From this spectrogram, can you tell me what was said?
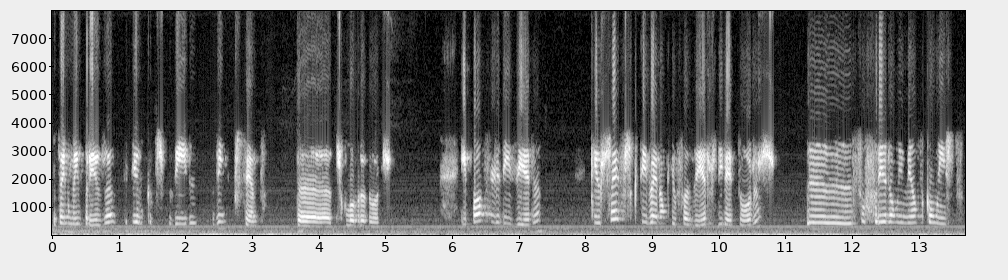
Eu tenho uma empresa que teve que despedir 20% de, dos colaboradores. E posso lhe dizer que os chefes que tiveram que o fazer, os diretores, uh, sofreram imenso com isto.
